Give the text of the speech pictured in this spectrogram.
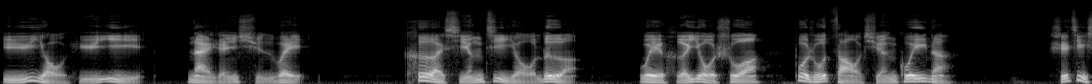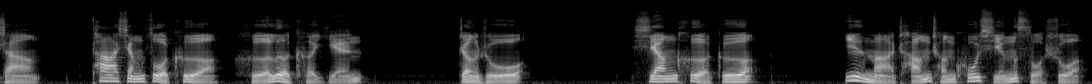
语有余意，耐人寻味。客行既有乐，为何又说不如早旋归呢？实际上，他乡做客何乐可言？正如《香鹤歌·饮马长城哭行》所说：“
